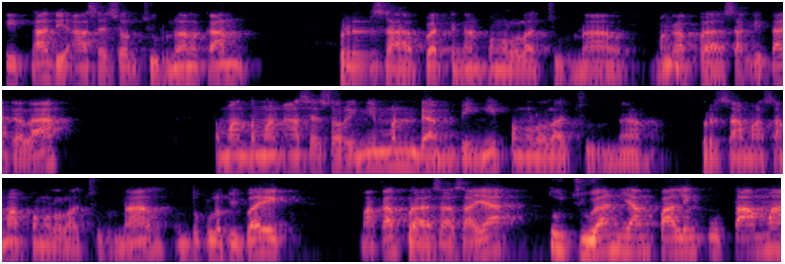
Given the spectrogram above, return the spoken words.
Kita di asesor jurnal kan bersahabat dengan pengelola jurnal. Maka bahasa kita adalah teman-teman asesor ini mendampingi pengelola jurnal bersama-sama pengelola jurnal untuk lebih baik. Maka bahasa saya tujuan yang paling utama,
